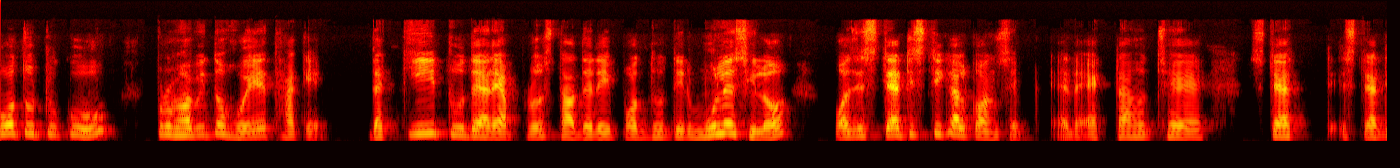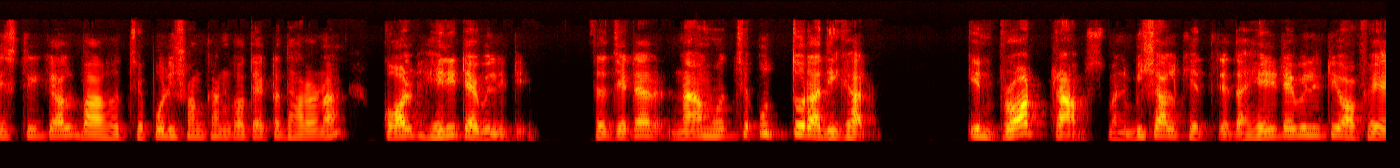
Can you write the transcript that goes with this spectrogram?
কতটুকু প্রভাবিত হয়ে থাকে দ্য কি টু দেয়ার অ্যাপ্রোচ তাদের এই পদ্ধতির মূলে ছিল ওয়াজ এ স্ট্যাটিস্টিক্যাল কনসেপ্ট একটা হচ্ছে স্ট্যাটিস্টিক্যাল বা হচ্ছে পরিসংখ্যানগত একটা ধারণা কল্ড হেরিটেবিলিটি যেটার নাম হচ্ছে উত্তরাধিকার। ইন ব্রড টার্মস মানে বিশাল ক্ষেত্রে the heritability of a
